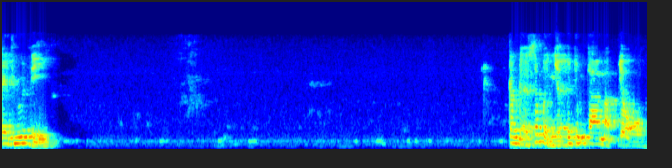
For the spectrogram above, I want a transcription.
Đây thưa quý vị trong đời sống bình nhật của chúng ta mặc dù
